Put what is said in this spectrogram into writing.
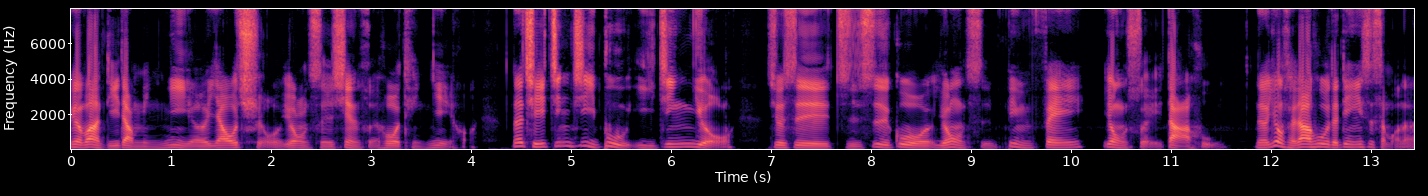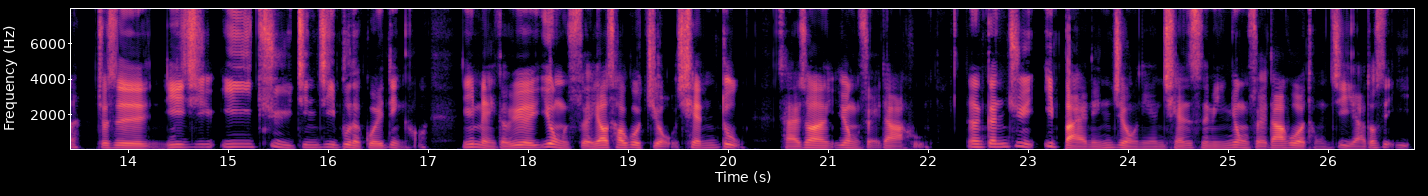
没有办法抵挡民意，而要求游泳池限水或停业哈。那其实经济部已经有就是指示过，游泳池并非用水大户。那用水大户的定义是什么呢？就是依据依据经济部的规定哈，你每个月用水要超过九千度才算用水大户。那根据一百零九年前十名用水大户的统计啊，都是以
